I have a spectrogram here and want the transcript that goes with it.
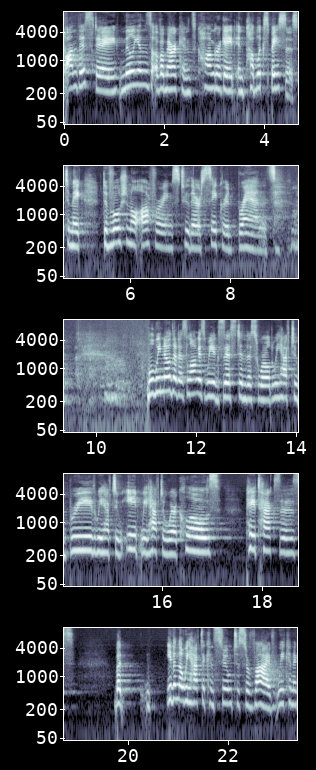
On this day, millions of Americans congregate in public spaces to make devotional offerings to their sacred brands. Well, we know that as long as we exist in this world, we have to breathe, we have to eat, we have to wear clothes, pay taxes. But even though we have to consume to survive, we can,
